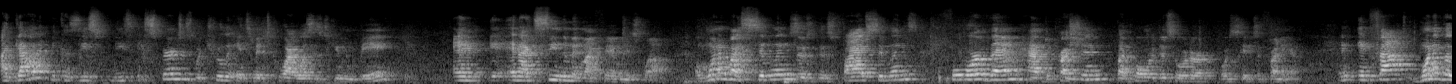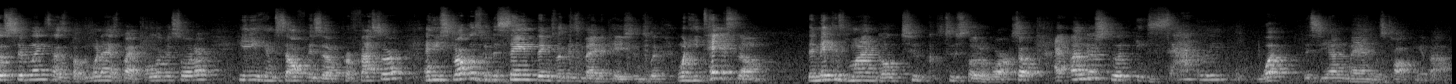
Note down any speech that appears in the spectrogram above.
I got it because these, these experiences were truly intimate to who I was as a human being, and, and I'd seen them in my family as well. And one of my siblings, there's, there's five siblings, four of them have depression, bipolar disorder, or schizophrenia. In, in fact, one of those siblings has, one has bipolar disorder. He himself is a professor, and he struggles with the same things with his medications. With when he takes them, they make his mind go too, too slow to work. So I understood exactly what this young man was talking about.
